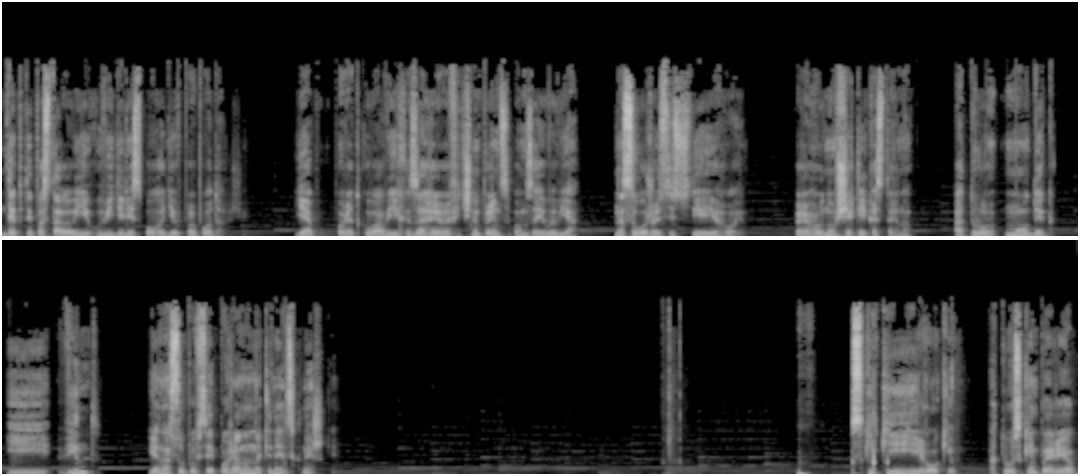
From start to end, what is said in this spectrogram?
Де б ти поставив її у відділі спогадів про подорожі? Я б упорядкував їх за географічним принципом, заявив я, насолоджуючись цією грою. Перегорнув ще кілька сторінок. Атур, Модег і Вінт? Я насупився і поглянув на кінець книжки. Скільки її років? Атурська імперія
